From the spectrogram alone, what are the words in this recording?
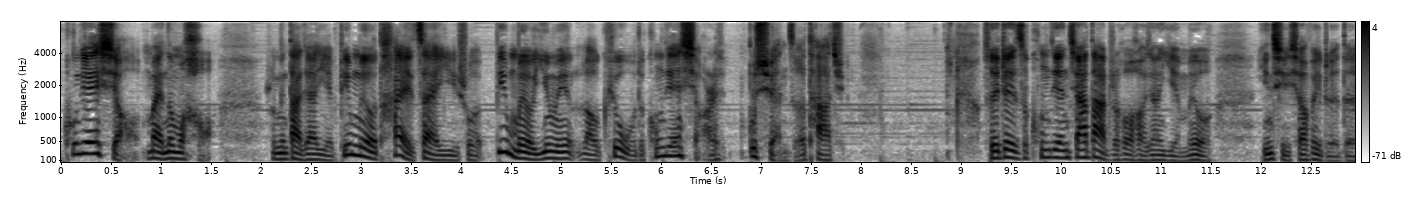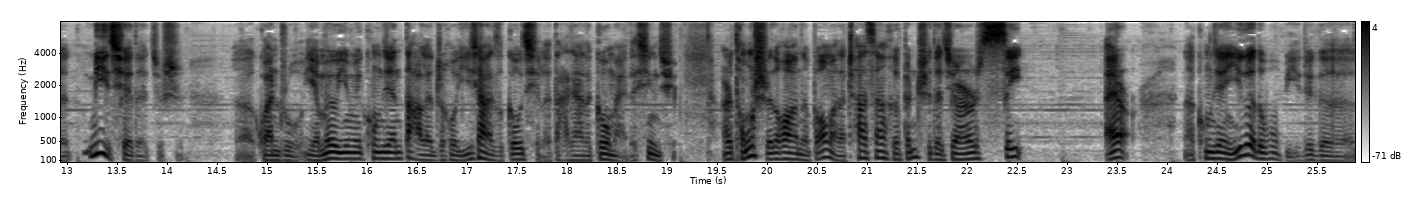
空间小，卖那么好。说明大家也并没有太在意，说并没有因为老 Q5 的空间小而不选择它去，所以这次空间加大之后，好像也没有引起消费者的密切的，就是呃关注，也没有因为空间大了之后一下子勾起了大家的购买的兴趣。而同时的话呢，宝马的 X3 和奔驰的 GLC L，那空间一个都不比这个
